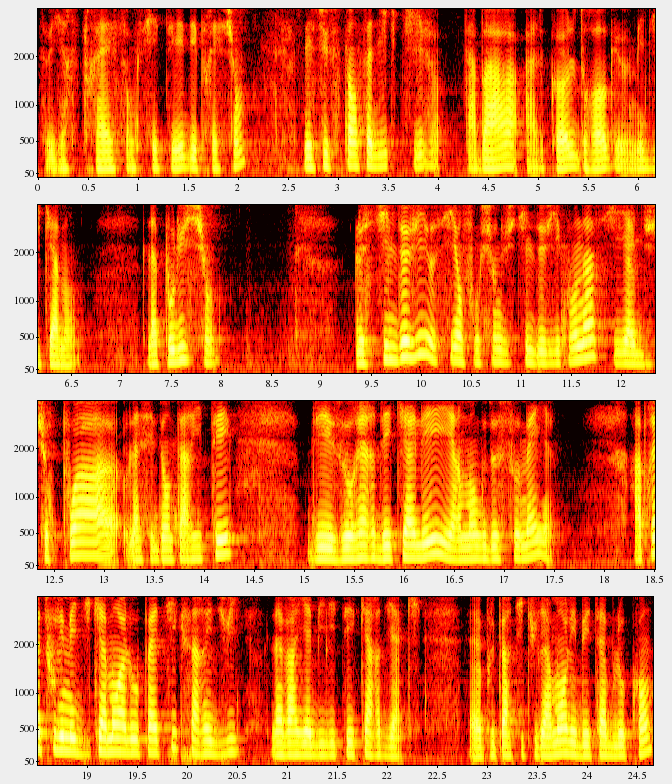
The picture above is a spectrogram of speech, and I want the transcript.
ça veut dire stress, anxiété, dépression. Les substances addictives, tabac, alcool, drogue, médicaments. La pollution. Le style de vie aussi, en fonction du style de vie qu'on a, s'il y a du surpoids, la sédentarité, des horaires décalés et un manque de sommeil. Après, tous les médicaments allopathiques, ça réduit la variabilité cardiaque, euh, plus particulièrement les bêta-bloquants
